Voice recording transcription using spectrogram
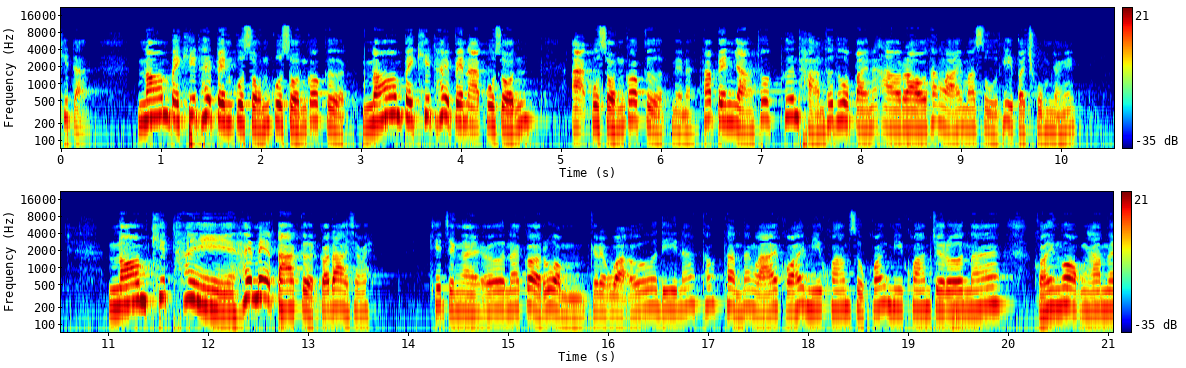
คิดอะน้อมไปคิดให้เป็นกุศลกุศลก็เกิด น้อมไปคิดให้เป็นอกุศลอกุศลก็เกิดเนี่ยนะถ้าเป็นอย่างทุกพื้นฐานทั่วๆไปนะเอาเราทั้งหลายมาสู่ที่ประชุมอย่างนี้ น้อมคิดให้ให้เมตตาเกิดก็ได้ใช่ไหม คิดยังไงเออนะก็ร่วมก็เรียกว่าเออดีนะทั้งท่านทั้งหลาย ขอให้มีความสุขขอให้มีความเจริญนะ ขอให้งอกงามใน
